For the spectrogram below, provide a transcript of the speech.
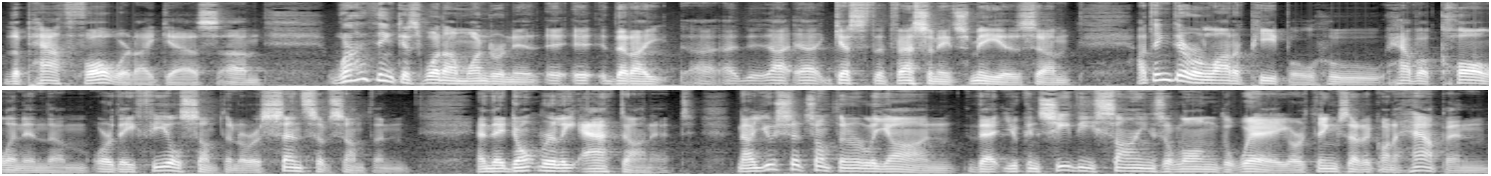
the path forward. I guess. Um, what I think is what I'm wondering is, that I, I, I, guess that fascinates me is um, I think there are a lot of people who have a calling in them, or they feel something, or a sense of something, and they don't really act on it. Now, you said something early on that you can see these signs along the way, or things that are going to happen,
